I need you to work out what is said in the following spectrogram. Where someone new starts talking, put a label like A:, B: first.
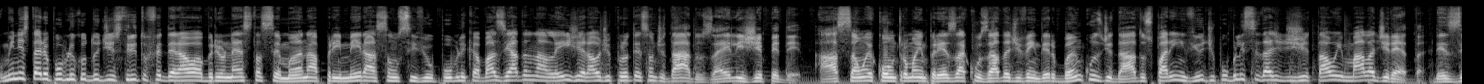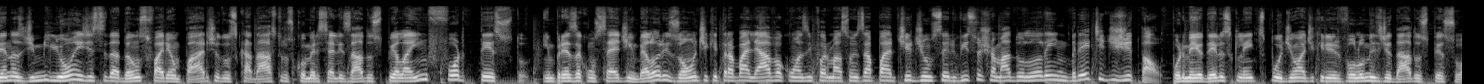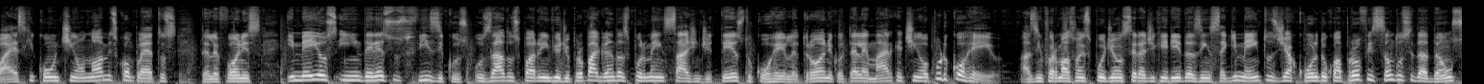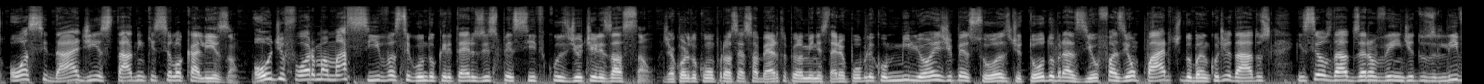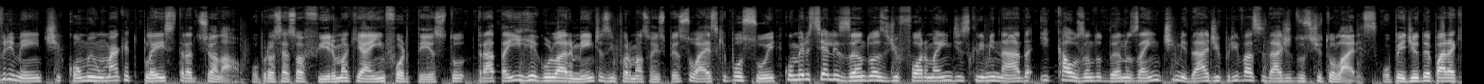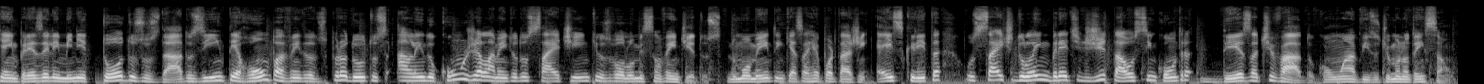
A: O Ministério Público do Distrito Federal abriu nesta semana a primeira ação civil pública baseada na Lei Geral de Proteção de Dados, a LGPD. A ação é contra uma empresa acusada de vender bancos de dados para envio de publicidade digital e mala direta. Dezenas de milhões de cidadãos fariam parte dos cadastros comercializados pela Infortexto, empresa com sede em Belo Horizonte que trabalhava com as informações a partir de um serviço chamado Lembrete Digital. Por meio dele, os clientes podiam adquirir volumes de dados pessoais que continham tinham nomes completos, telefones, e-mails e endereços físicos usados para o envio de propagandas por mensagem de texto, correio eletrônico, telemarketing ou por correio. As informações podiam ser adquiridas em segmentos de acordo com a profissão dos cidadãos ou a cidade e estado em que se localizam, ou de forma massiva segundo critérios específicos de utilização. De acordo com o processo aberto pelo Ministério Público, milhões de pessoas de todo o Brasil faziam parte do banco de dados e seus dados eram vendidos livremente como em um marketplace tradicional. O processo afirma que a Infortexto trata irregularmente as informações pessoais que possui, comercializando-as de forma indiscriminada e causando causando danos à intimidade e privacidade dos titulares. O pedido é para que a empresa elimine todos os dados e interrompa a venda dos produtos, além do congelamento do site em que os volumes são vendidos. No momento em que essa reportagem é escrita, o site do Lembrete Digital se encontra desativado, com um aviso de manutenção.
